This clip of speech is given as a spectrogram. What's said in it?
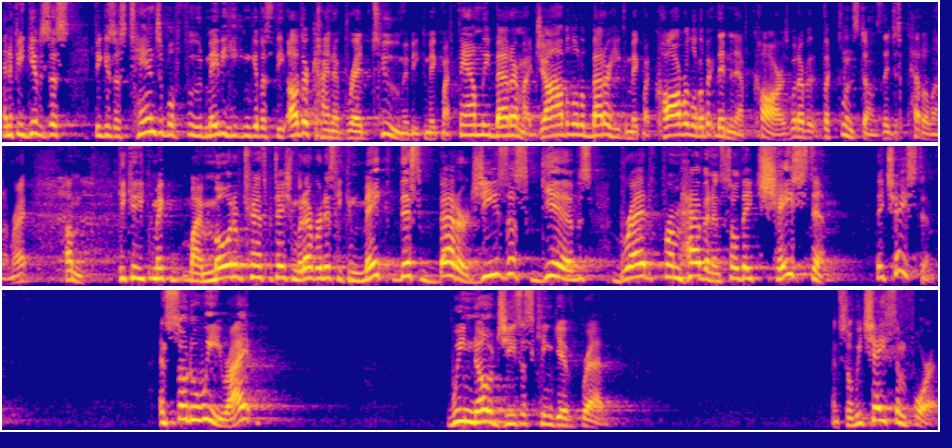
And if he gives us, if he gives us tangible food, maybe he can give us the other kind of bread too. Maybe he can make my family better, my job a little better. He can make my car a little bit. They didn't have cars, whatever, the Flintstones, they just pedal in them, right? Um, he, can, he can make my mode of transportation, whatever it is, he can make this better. Jesus gives bread from heaven. And so they chased him. They chased him. And so do we, right? We know Jesus can give bread. And so we chase him for it.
